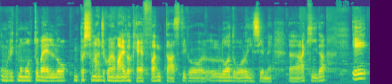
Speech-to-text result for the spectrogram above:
Un ritmo molto bello, un personaggio come Milo che è fantastico, lo adoro insieme eh, a Kida. E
